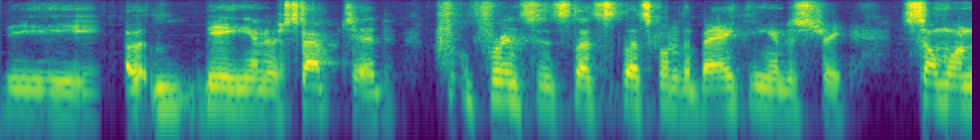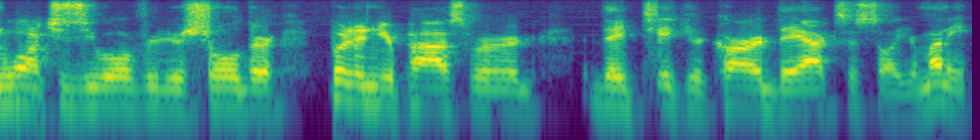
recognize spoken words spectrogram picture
the uh, being intercepted. For instance, let's let's go to the banking industry. Someone watches you over your shoulder, put in your password, they take your card, they access all your money.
